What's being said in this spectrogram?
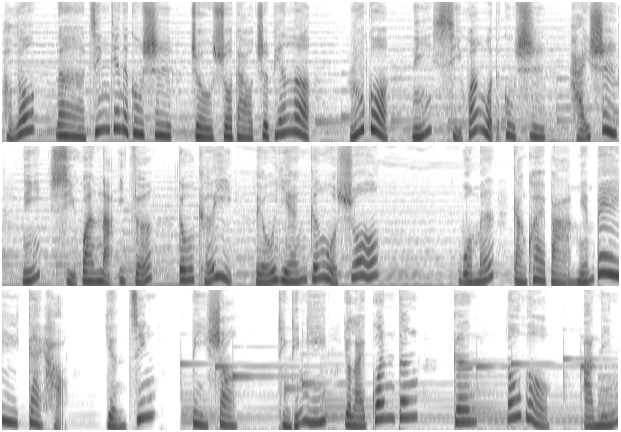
好喽，那今天的故事就说到这边了。如果你喜欢我的故事，还是你喜欢哪一则，都可以留言跟我说哦。我们赶快把棉被盖好，眼睛闭上。婷婷姨又来关灯，跟 Lolo、阿宁、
